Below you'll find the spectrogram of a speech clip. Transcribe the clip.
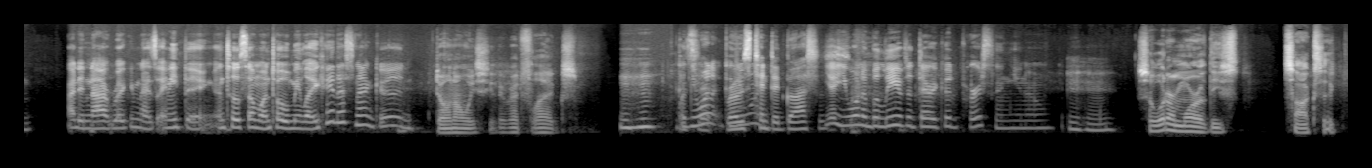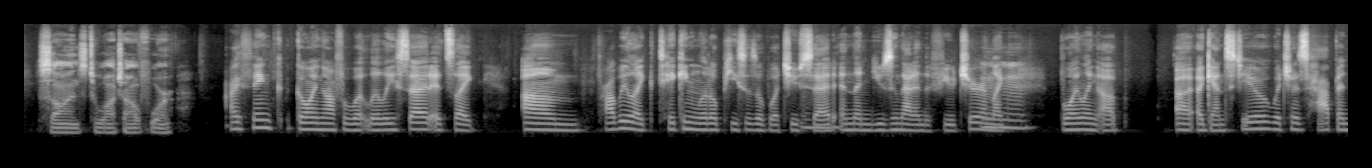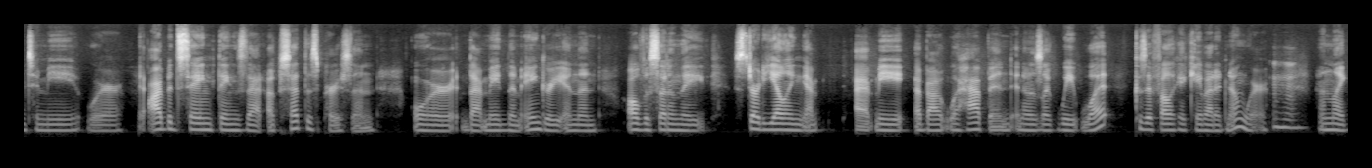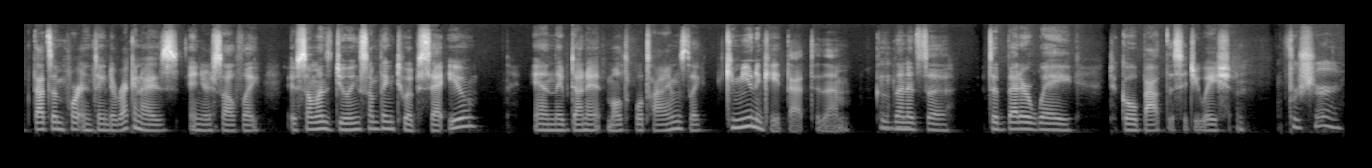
I did not recognize anything until someone told me, like, hey, that's not good. Don't always see the red flags. Mm-hmm. What's you wanna- 'cause you Rose wanna- tinted glasses. Yeah, you want to believe that they're a good person, you know? Mm-hmm. So, what are more of these toxic signs to watch out for? I think going off of what Lily said, it's like um probably like taking little pieces of what you said Mhm. and then using that in the future and like Mhm. boiling up uh, against you, which has happened to me where I've been saying things that upset this person or that made them angry, and then all of a sudden they started yelling at, at me about what happened, and I was like, wait, what? Because it felt like it came out of nowhere. Mhm. And like that's an important thing to recognize in yourself. Like if someone's doing something to upset you and they've done it multiple times, like communicate that to them. because then Mhm. it's a it's a better way to go about the situation. For sure.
